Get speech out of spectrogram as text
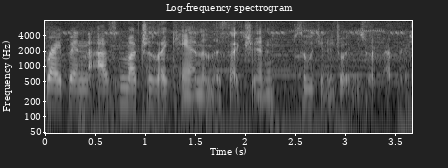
ripen as much as I can in this section so we can enjoy these red peppers.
